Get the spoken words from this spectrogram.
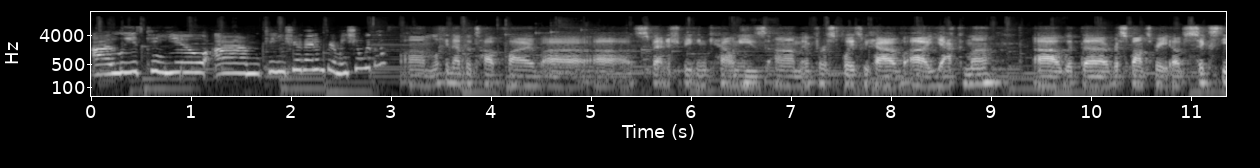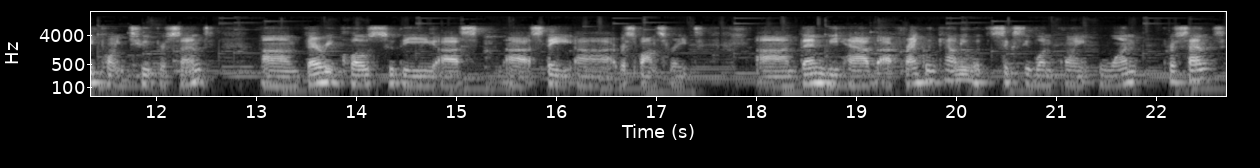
Uh, Luis, can you um, can you share that information with us? Um, looking at the top five uh, uh, Spanish-speaking counties, um, in first place we have uh, Yakima uh, with a response rate of 60.2 percent, um, very close to the uh, state response rate. then we have Franklin County with 61.1 percent.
